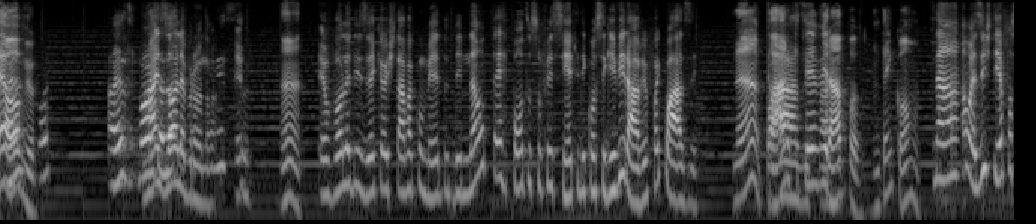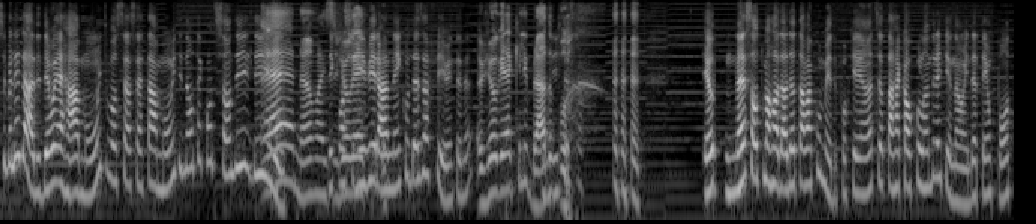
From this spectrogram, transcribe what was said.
É a óbvio. resposta- A resposta Mas é olha, Bruno, isso. eu, Ah, eu vou lhe dizer que eu estava com medo de não ter ponto suficiente de conseguir virar, viu? Foi quase. Não, claro Quase, que teve quase. virar, pô. Não tem como. Não, existia a possibilidade de eu errar muito, você acertar muito e não ter condição de, de, É, não, mas de o conseguir jogo é- virar nem com o desafio, entendeu? Eu joguei equilibrado, pô. Eu, nessa última rodada eu tava com medo, porque antes eu tava calculando direitinho. Não, ainda tem um ponto,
